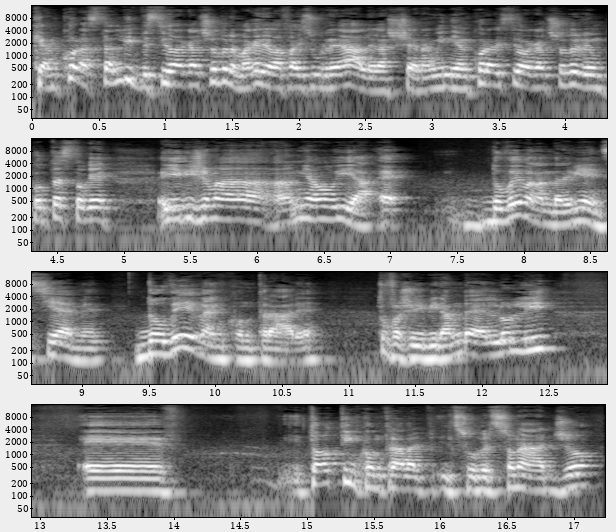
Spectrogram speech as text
Che ancora sta lì vestito da calciatore, magari la fai surreale la scena, quindi ancora vestito da calciatore in un contesto che gli dice ma andiamo via. E dovevano andare via insieme, doveva incontrare. Tu facevi Pirandello lì e Totti incontrava il, il suo personaggio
